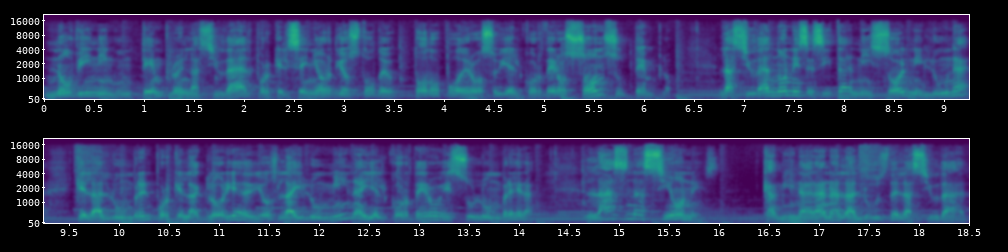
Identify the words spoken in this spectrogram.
no vi ningún templo en la ciudad porque el Señor Dios todo, Todopoderoso y el Cordero son su templo. La ciudad no necesita ni sol ni luna que la alumbren porque la gloria de Dios la ilumina y el Cordero es su lumbrera. Las naciones caminarán a la luz de la ciudad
